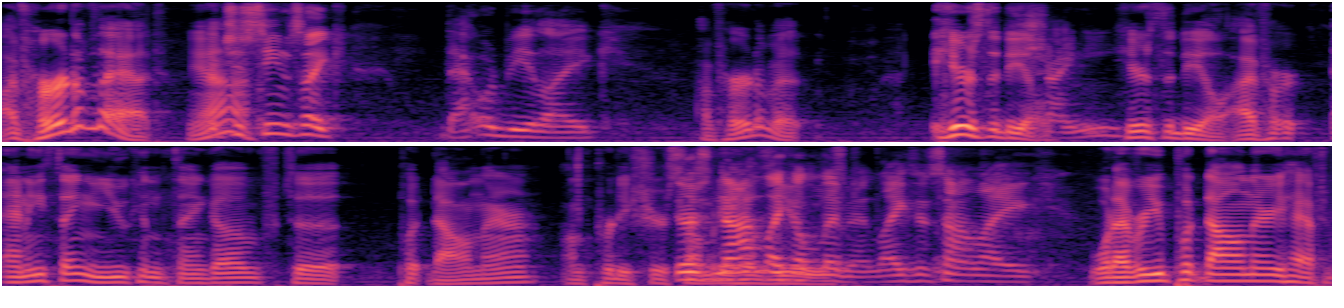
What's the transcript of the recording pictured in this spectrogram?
I've heard of that. Yeah, It just seems like that would be like I've heard of it. Here's the deal. Shiny? Here's the deal. I've heard anything you can think of to put down there. I'm pretty sure there's somebody not has like a limit. Like it's not like Whatever you put down there, you have to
